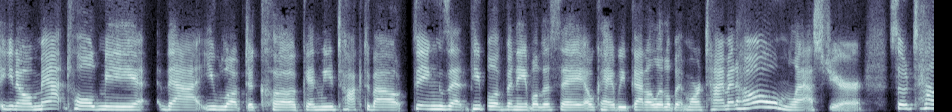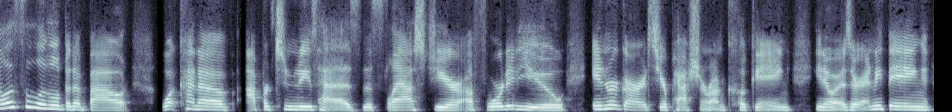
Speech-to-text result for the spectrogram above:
you know, Matt told me that you love to cook, and we talked about things that people have been able to say, okay, we've got a little bit more time at home last year. So tell us a little bit about what kind of opportunities has this last year afforded you in regards to your passion around cooking? You know, is there anything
